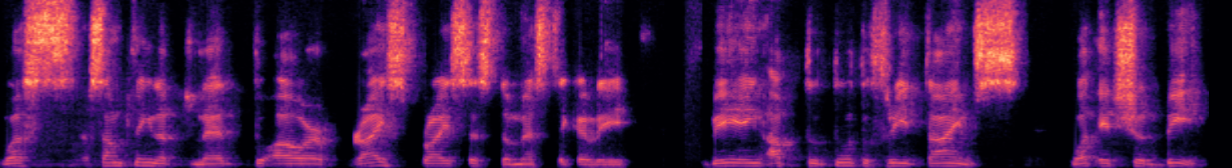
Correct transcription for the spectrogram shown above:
was something that led to our rice prices domestically being up to two to three times what it should be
